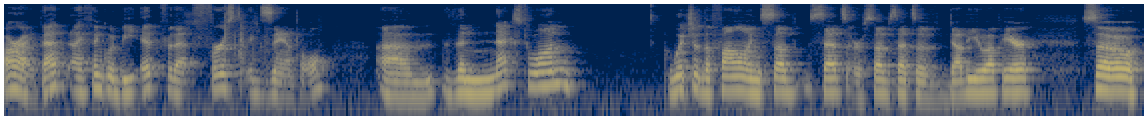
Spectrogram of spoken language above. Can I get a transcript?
All right, that I think would be it for that first example. Um, the next one, which of the following subsets or subsets of W up here? So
